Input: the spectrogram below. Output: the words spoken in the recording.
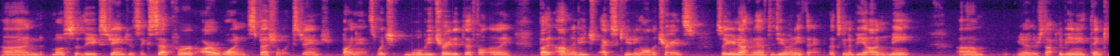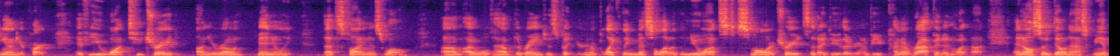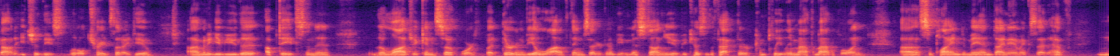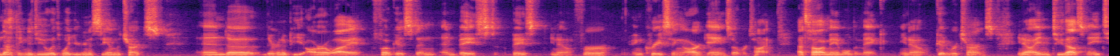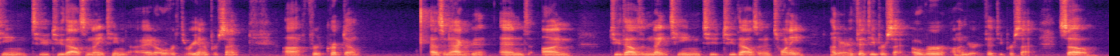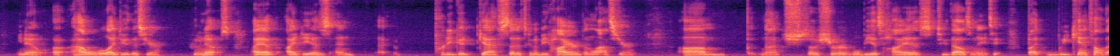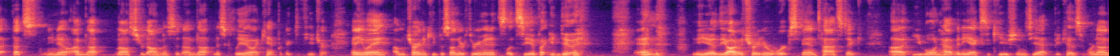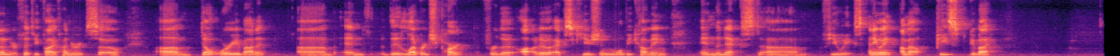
on most of the exchanges except for our one special exchange, Binance, which will be traded definitely. But I'm going to be executing all the trades, so you're not going to have to do anything. That's going to be on me. Um, you know, there's not going to be any thinking on your part. If you want to trade on your own manually, that's fine as well. Um, I will have the ranges, but you're going to likely miss a lot of the nuanced, smaller trades that I do. They're going to be kind of rapid and whatnot. And also, don't ask me about each of these little trades that I do. I'm going to give you the updates and the the logic and so forth, but there are going to be a lot of things that are going to be missed on you because of the fact they're completely mathematical and uh, supply and demand dynamics that have nothing to do with what you're going to see on the charts and uh, they're going to be ROI focused and, and based based you know for increasing our gains over time. That's how I'm able to make you know good returns. You know, in 2018 to 2019, I had over 300 percent uh, for crypto as an aggregate, and on 2019 to 2020, 150 percent, over 150 percent. So, you know, uh, how will I do this year? Who knows? I have ideas and a pretty good guess that it's going to be higher than last year. Um, but not so sure it will be as high as 2018. But we can't tell that. That's, you know, I'm not Nostradamus and I'm not Miss Cleo. I can't predict the future. Anyway, I'm trying to keep us under three minutes. Let's see if I can do it. And, you know, the auto trader works fantastic. Uh, you won't have any executions yet because we're not under 5,500. So um, don't worry about it. Um, and the leverage part for the auto execution will be coming in the next um, few weeks. Anyway, I'm out. Peace. Goodbye.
